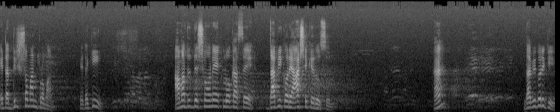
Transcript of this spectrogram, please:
এটা দৃশ্যমান প্রমাণ। এটা কি? আমাদের দেশে অনেক লোক আছে, দাবি করে আশেকে রসুল। হ্যাঁ? দাবি করে কি?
